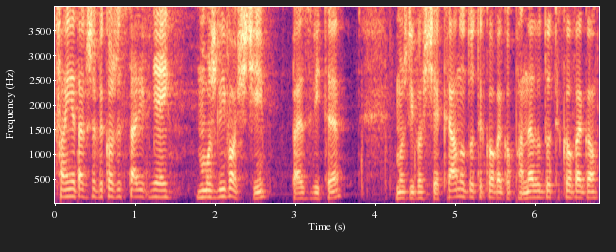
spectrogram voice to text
Fajnie także wykorzystali w niej możliwości PS Vity, możliwości ekranu dotykowego, panelu dotykowego.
